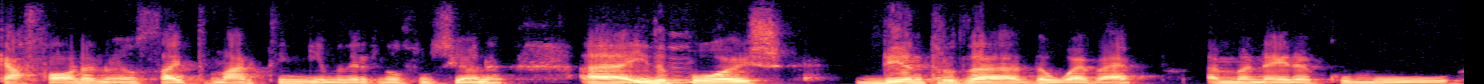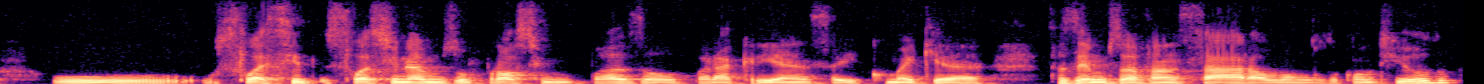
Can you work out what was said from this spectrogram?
cá fora, não é? o site de marketing e a maneira como ele funciona, uh, e uhum. depois dentro da, da web app, a maneira como o, selecionamos o próximo puzzle para a criança e como é que a fazemos avançar ao longo do conteúdo,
